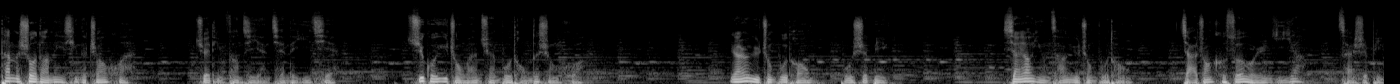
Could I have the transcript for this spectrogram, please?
他们受到内心的召唤，决定放弃眼前的一切。去过一种完全不同的生活。然而，与众不同不是病。想要隐藏与众不同，假装和所有人一样才是病。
